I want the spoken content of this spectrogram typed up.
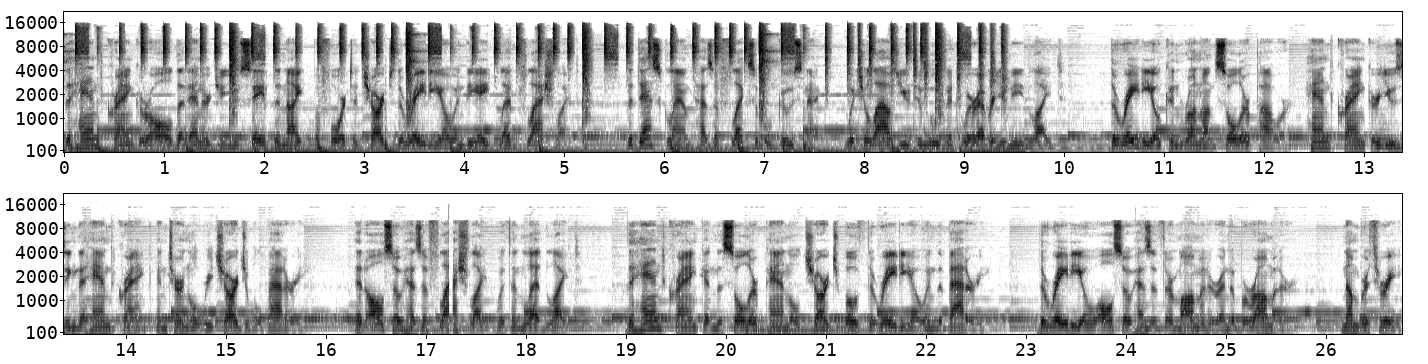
the hand crank or all that energy you saved the night before to charge the radio and the 8 LED flashlight. The desk lamp has a flexible gooseneck, which allows you to move it wherever you need light. The radio can run on solar power, hand crank or using the hand crank internal rechargeable battery. It also has a flashlight with an LED light. The hand crank and the solar panel charge both the radio and the battery. The radio also has a thermometer and a barometer. Number 3.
